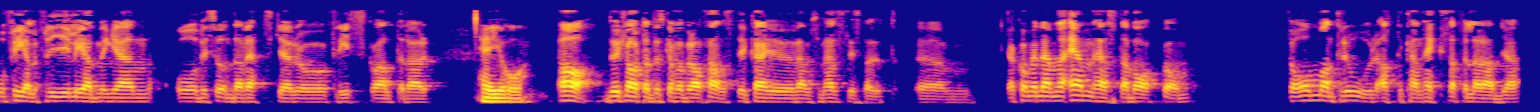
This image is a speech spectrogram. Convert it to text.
Och felfri i ledningen och vid sunda vätskor och frisk och allt det där. Hej och hå. Ja, det är klart att det ska vara bra chans. Det kan ju vem som helst lista ut. Ehm, Jag kommer nämna en häst där bakom. För om man tror att det kan häxa för Laradja,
